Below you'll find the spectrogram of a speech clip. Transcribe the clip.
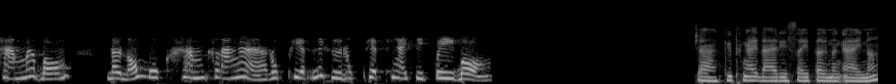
ខំណាបងនៅនោះមុខខំខ្លាំងណារូបភាពនេះគឺរូបភាពថ្ងៃទី2បងចាគឺថ្ងៃដែលរិស័យទៅនឹងឯងណោះ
